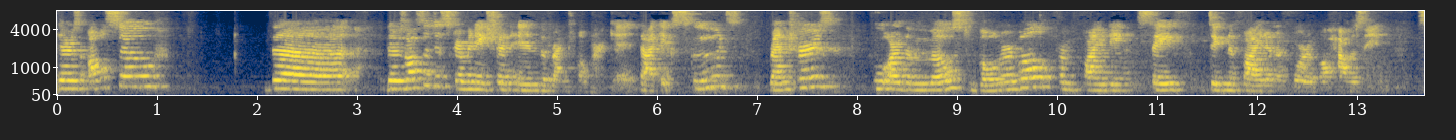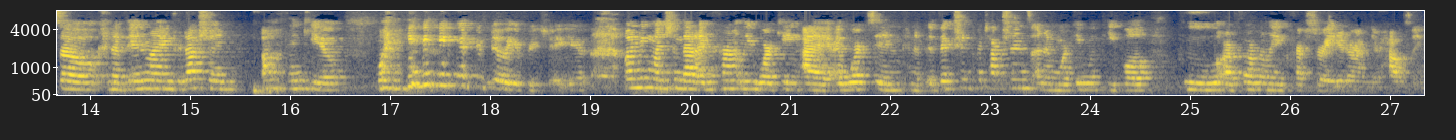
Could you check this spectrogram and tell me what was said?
There's also the there's also discrimination in the rental market that excludes renters who are the most vulnerable from finding safe, dignified, and affordable housing. So, kind of in my introduction, oh, thank you. I really appreciate you. Wendy mentioned that I'm currently working, I, I worked in kind of eviction protections and I'm working with people who are formerly incarcerated around their housing.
